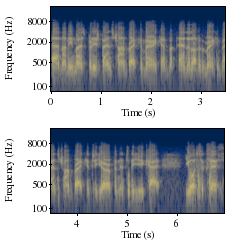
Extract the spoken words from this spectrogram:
um, I mean, most British bands try and break America, but, and a lot of American bands try and break into Europe and into the UK. Your success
